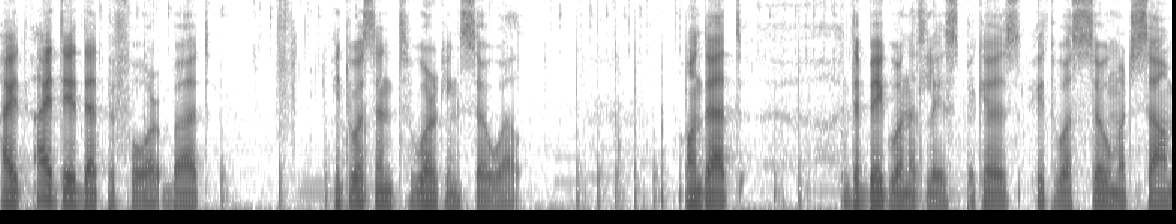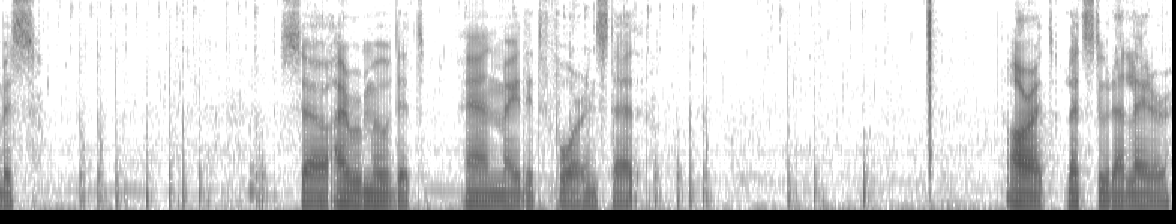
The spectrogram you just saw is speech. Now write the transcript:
I I did that before, but it wasn't working so well on that the big one at least because it was so much zombies so I removed it and made it 4 instead alright let's do that later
